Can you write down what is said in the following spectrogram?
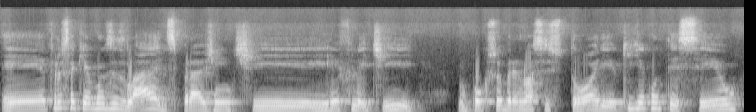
É, eu trouxe aqui alguns slides para a gente refletir um pouco sobre a nossa história, o que, que aconteceu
